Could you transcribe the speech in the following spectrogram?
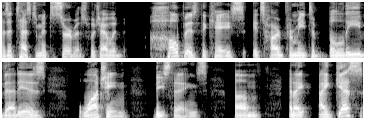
as a testament to service, which I would hope is the case. It's hard for me to believe that is watching these things. Um, and I I guess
